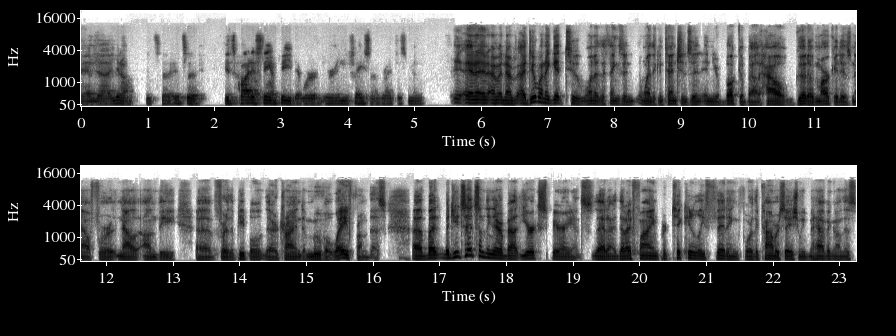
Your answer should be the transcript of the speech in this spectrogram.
and uh, you know it's a, it's a it's quite a stampede that we're we're in the face of right this minute. And, and I mean, I do want to get to one of the things in one of the contentions in, in your book about how good a market is now for now on the uh, for the people that are trying to move away from this. Uh, but but you said something there about your experience that I, that I find particularly fitting for the conversation we've been having on this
